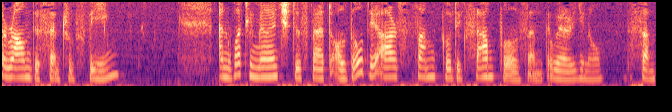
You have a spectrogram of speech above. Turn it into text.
around this central theme And what emerged is that although there are some good examples, and there were, you know, some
